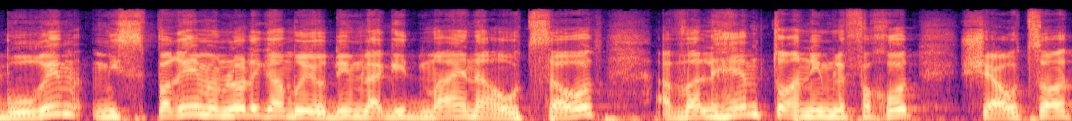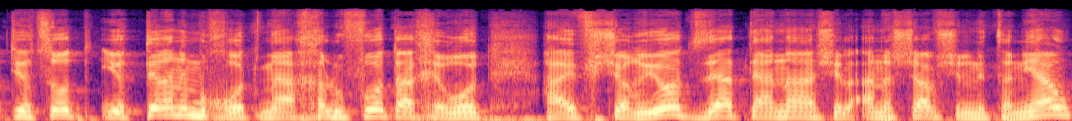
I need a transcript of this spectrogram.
ברורים. מספרים הם לא לגמרי יודעים להגיד מהן ההוצאות, אבל הם טוענים לפחות שההוצאות יוצאות יותר נמוכות מהחלופות האחרות האפשריות, זה הטענה של אנשיו של נתניהו.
